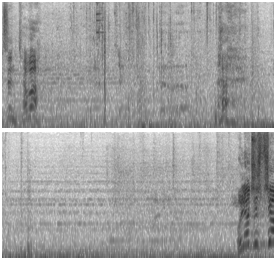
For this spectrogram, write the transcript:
잭슨 잡아. 올려주십시오.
